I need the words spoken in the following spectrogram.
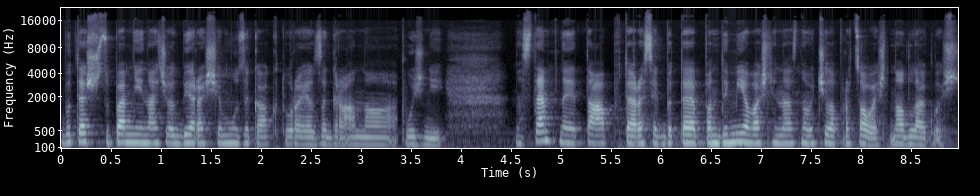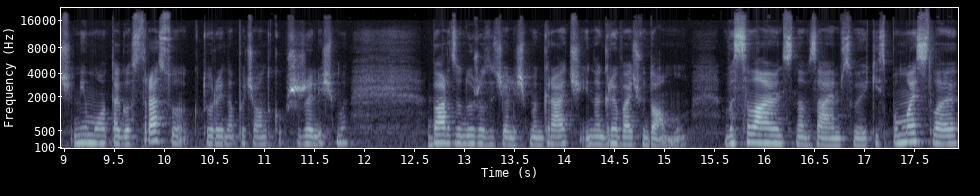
bo też zupełnie inaczej odbiera się muzyka, która jest zagrana później. Następny etap, teraz jakby ta pandemia właśnie nas nauczyła pracować na odległość. Mimo tego stresu, który na początku przeżyliśmy, bardzo dużo zaczęliśmy grać i nagrywać w domu, wysyłając nawzajem swoje jakieś pomysły,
